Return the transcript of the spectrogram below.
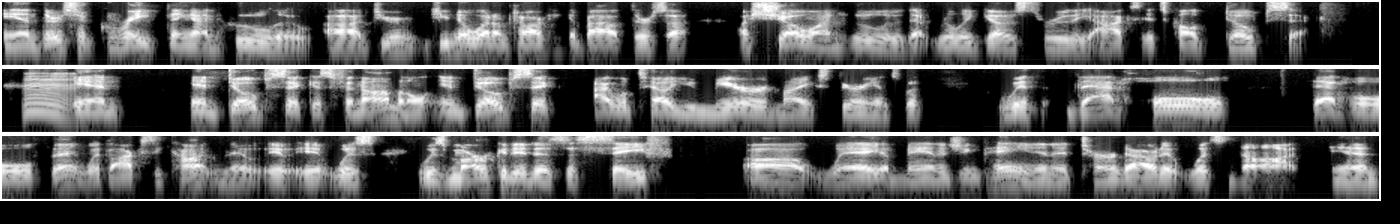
and there's a great thing on Hulu. Uh, do you do you know what I'm talking about? There's a a show on Hulu that really goes through the ox. It's called Dopesick, mm. and and Dopesick is phenomenal. And Dopesick, I will tell you, mirrored my experience with with that whole that whole thing with OxyContin. It, it, it was it was marketed as a safe uh, way of managing pain, and it turned out it was not. And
